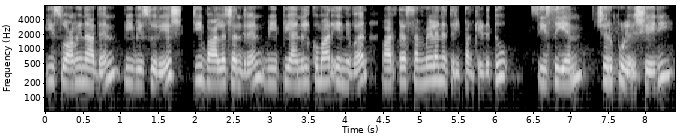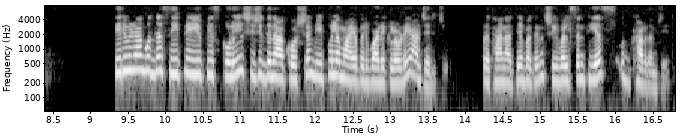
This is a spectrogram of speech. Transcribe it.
P Swaminathan P V Suresh T Balachandran V P Anilkumar എന്നിവർ വാർത്താ സമ്മേളനത്തിൽ പങ്കെടുത്തു. C C N Cherpulassery. Thiruvizhamkunnu C P U P സ്കൂളിൽ ശിശുദിനാഘോഷം വിപുലമായ പരിപാടികളോടെ ആചരിച്ചു. പ്രധാന അധ്യാപകൻ ശ്രീവത്സൻ ടി എസ് ഉദ്ഘാടനം ചെയ്തു.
